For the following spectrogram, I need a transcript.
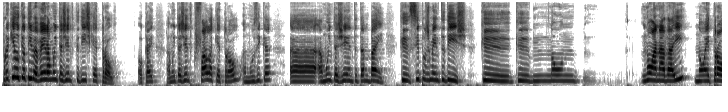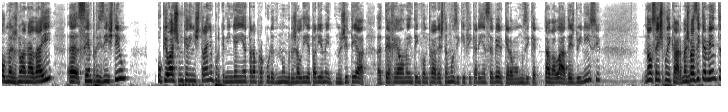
Por aquilo que eu tive a ver, há muita gente que diz que é troll, ok? Há muita gente que fala que é troll a música, uh, há muita gente também que simplesmente diz que, que não, não há nada aí, não é troll, mas não há nada aí, uh, sempre existiu. O que eu acho um bocadinho estranho, porque ninguém ia estar à procura de números aleatoriamente no GTA até realmente encontrar esta música e ficarem a saber que era uma música que estava lá desde o início. Não sei explicar, mas basicamente,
